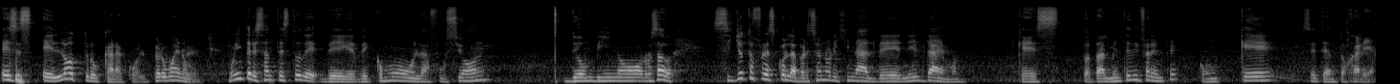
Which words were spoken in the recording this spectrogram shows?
Ese es el otro caracol. Pero bueno, muy interesante esto de, de- de cómo la fusión de un vino rosado. Si yo te ofrezco la versión original de Neil Diamond, que es totalmente diferente, ¿con qué se te antojaría?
